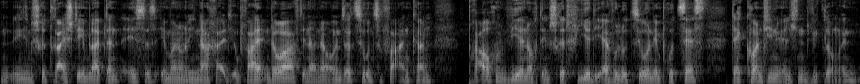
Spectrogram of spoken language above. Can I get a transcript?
diesem Schritt drei stehen bleibt, dann ist es immer noch nicht nachhaltig. Um Verhalten dauerhaft in einer Organisation zu verankern, brauchen wir noch den Schritt vier, die Evolution, den Prozess der kontinuierlichen Entwicklung. In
